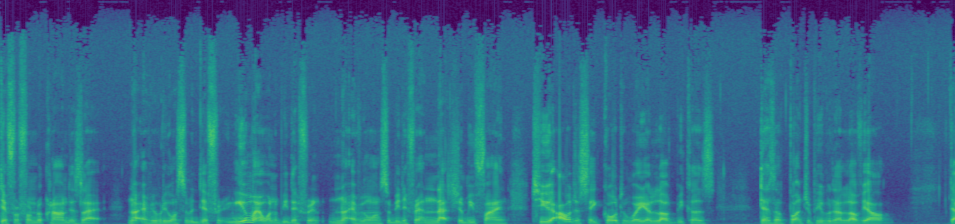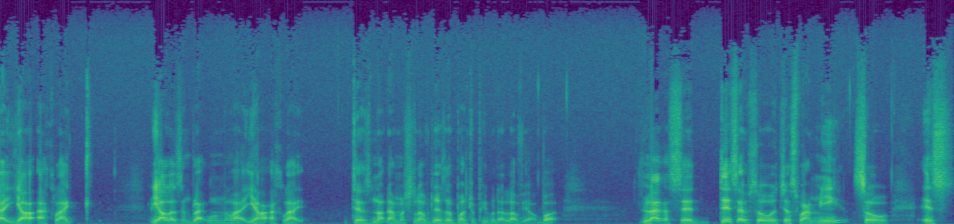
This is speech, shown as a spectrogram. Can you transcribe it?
differ from the crowd is like not everybody wants to be different. You might want to be different. Not everyone wants to be different, and that should be fine to you. I would just say go to where you're loved because there's a bunch of people that love y'all that y'all act like y'all as in black women like y'all act like there's not that much love. There's a bunch of people that love y'all, but like I said, this episode was just by me, so it's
